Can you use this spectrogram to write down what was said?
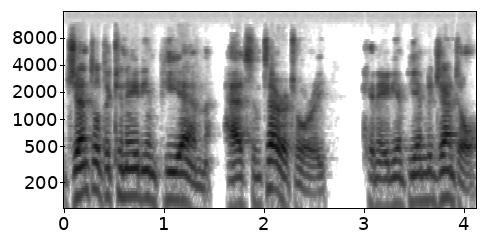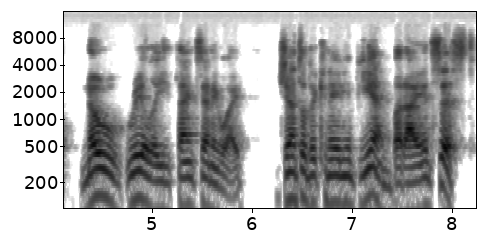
gentle to Canadian PM has some territory. Canadian PM to gentle. No, really, thanks anyway. Gentle to Canadian PM, but I insist.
